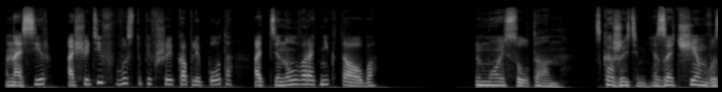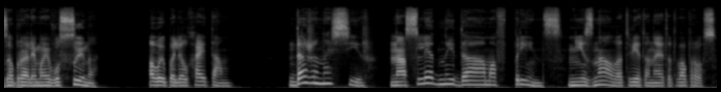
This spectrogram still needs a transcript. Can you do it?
Насир, ощутив выступившие капли пота, оттянул воротник Тауба. «Мой султан, скажите мне, зачем вы забрали моего сына?» — выпалил Хайтам. Даже Насир, наследный дамов принц, не знал ответа на этот вопрос.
